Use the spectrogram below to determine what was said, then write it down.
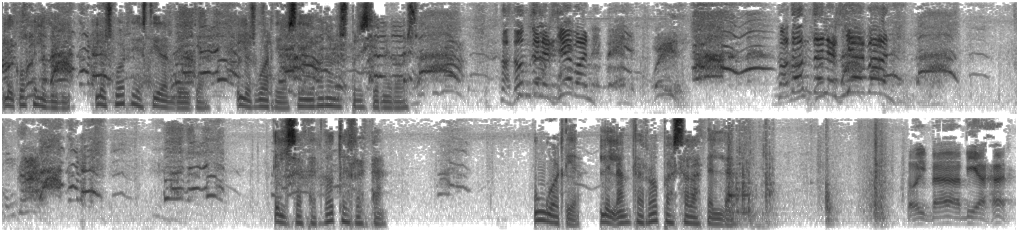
le coge la mano. Los guardias tiran de ella. Los guardias se llevan a los prisioneros. ¿A dónde les llevan? ¿A dónde les llevan? El sacerdote reza. Un guardia le lanza ropas a la celda. Hoy va a viajar.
